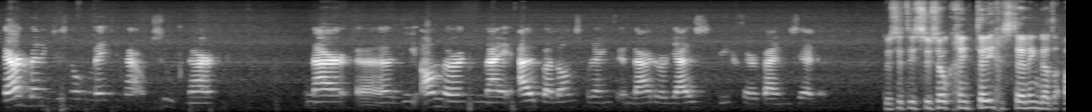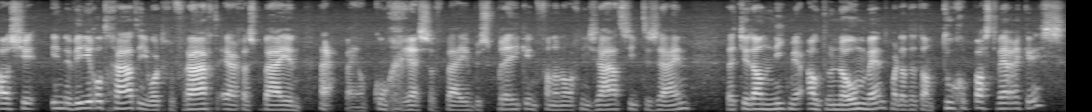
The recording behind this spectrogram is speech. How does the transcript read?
Werk ben ik dus nog een beetje naar op zoek naar, naar uh, die ander die mij uit balans brengt en daardoor juist dichter bij mezelf. Dus het is dus ook geen tegenstelling dat als je in de wereld gaat en je wordt gevraagd ergens bij een, nou ja, bij een congres of bij een bespreking van een organisatie te zijn, dat je dan niet meer autonoom bent, maar dat het dan toegepast werk is.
